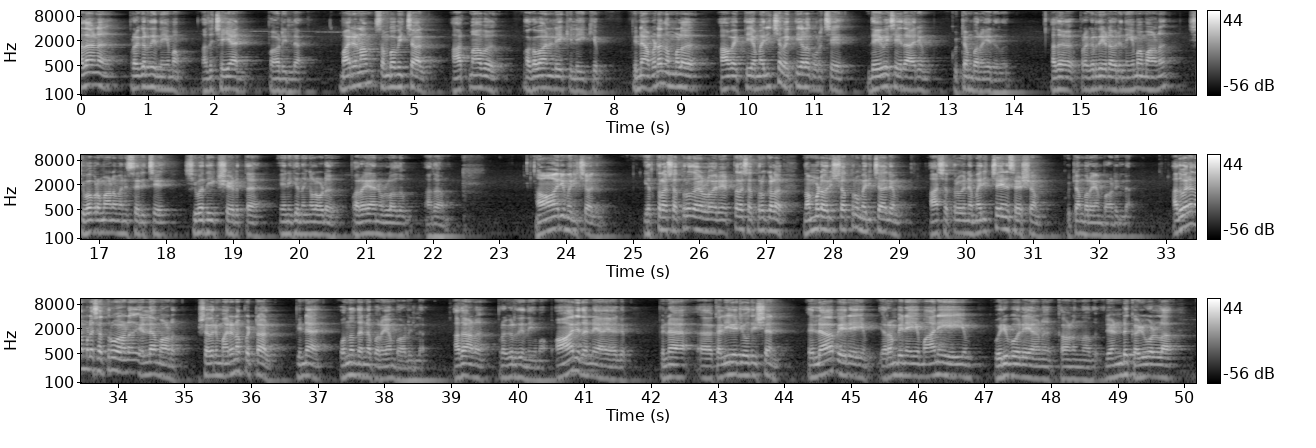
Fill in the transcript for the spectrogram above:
അതാണ് പ്രകൃതി നിയമം. അത് ചെയ്യാൻ പാടില്ല. മരണം സംഭവിച്ചാൽ ആത്മാവ് ഭഗവാനിലേക്ക് ലയിക്കും. പിന്നെ അവിടെ നമ്മൾ ആ വ്യക്തിയെ മരിച്ച വ്യക്തികളെക്കുറിച്ച് ദയവ് ചെയ്താരും കുറ്റം പറയരുത്. അത് പ്രകൃതിയുടെ ഒരു നിയമമാണ്. ശിവപ്രമാണം അനുസരിച്ച് ശിവദീക്ഷ എടുത്ത് എനിക്ക് നിങ്ങളോട് പറയാനുള്ളതും അതാണ്. ആര് മരിച്ചാലും എത്ര ശത്രുതയുള്ളവർ എത്ര ശത്രുക്കൾ നമ്മുടെ ഒരു ശത്രു മരിച്ചാലും ആ ശത്രുവിനെ മരിച്ചതിന് ശേഷം കുറ്റം പറയാൻ പാടില്ല. അതുവരെ നമ്മുടെ ശത്രുവാണ് എല്ലാമാണ്. പക്ഷെ അവർ മരണപ്പെട്ടാൽ പിന്നെ ഒന്നും തന്നെ പറയാൻ പാടില്ല. അതാണ് പ്രകൃതി നിയമം. ആര് തന്നെ ആയാലും പിന്നെ കലിയ ജ്യോതിഷൻ എല്ലാ പേരെയും ഇറമ്പിനെയും ആനയെയും ഒരുപോലെയാണ് കാണുന്നത്. രണ്ട് കഴിവുള്ള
